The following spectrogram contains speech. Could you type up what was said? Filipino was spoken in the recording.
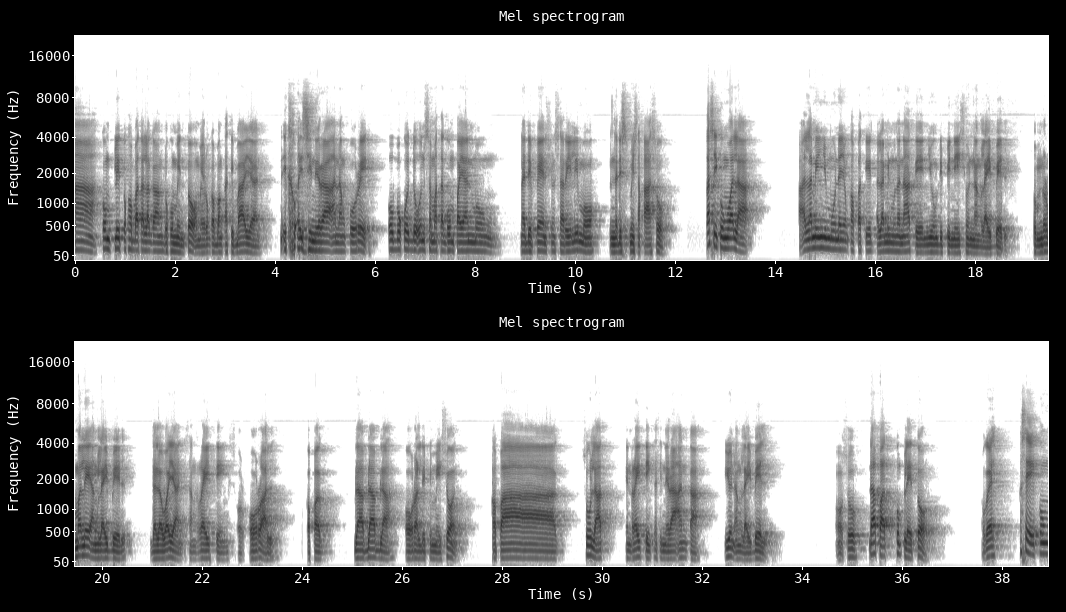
kompleto ka ba talaga ang dokumento mayroon ka bang katibayan na ikaw ay siniraan ng puri o bukod doon sa matagumpayan mong na-defense yung sarili mo na na-dismiss sa kaso. Kasi kung wala, alamin niyo muna yung kapatid, alamin muna natin yung definition ng libel. So normally, ang libel, dalawa yan, isang writings or oral. Kapag bla bla bla, oral defamation. Kapag sulat and writing sa siniraan ka, yun ang libel. Oh, so, dapat kumpleto. Okay? Kasi kung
